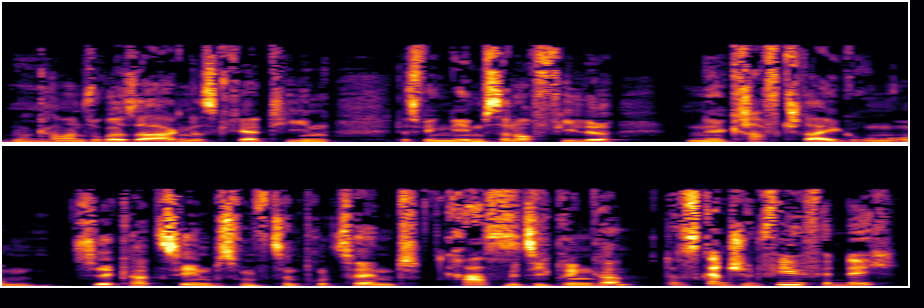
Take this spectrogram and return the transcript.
Da mhm. kann man sogar sagen, dass Kreatin, deswegen nehmen es dann auch viele, eine Kraftsteigerung um circa 10 bis 15 Prozent Krass. mit sich bringen kann. Das ist ganz schön viel, finde ich.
